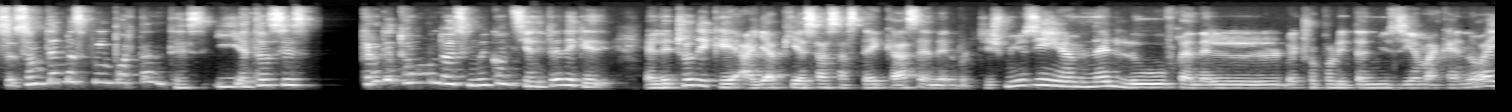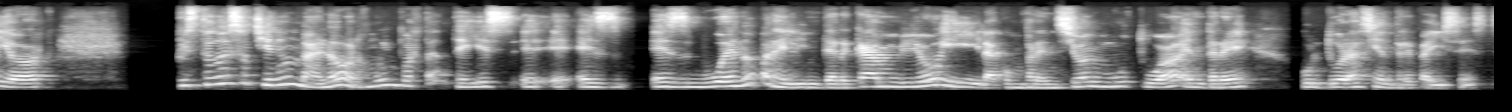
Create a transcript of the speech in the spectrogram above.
son temas muy importantes. Y entonces creo que todo el mundo es muy consciente de que el hecho de que haya piezas aztecas en el British Museum, en el Louvre, en el Metropolitan Museum acá en Nueva York, pues todo eso tiene un valor muy importante y es, e, e, es, es bueno para el intercambio y la comprensión mutua entre culturas y entre países,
